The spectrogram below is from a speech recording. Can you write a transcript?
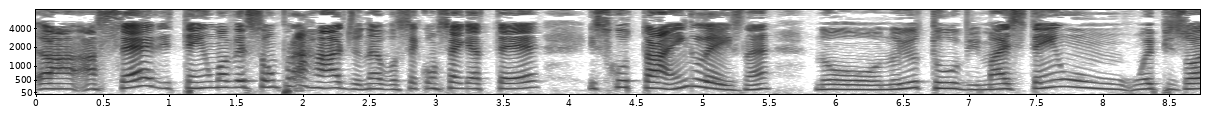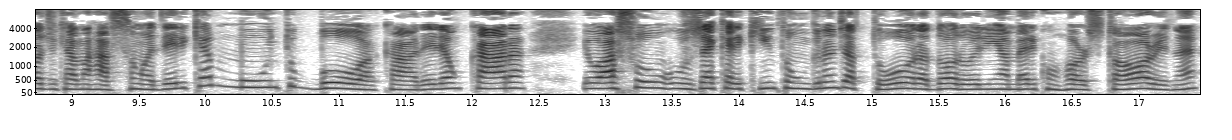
a, a série tem uma versão para rádio, né? Você consegue até escutar em inglês, né? No, no YouTube, mas tem um, um, episódio que a narração é dele que é muito boa, cara. Ele é um cara, eu acho o Zachary Quinto um grande ator, adoro ele em American Horror Story, né?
